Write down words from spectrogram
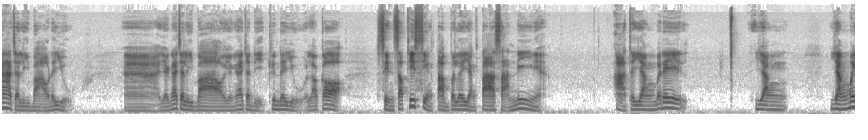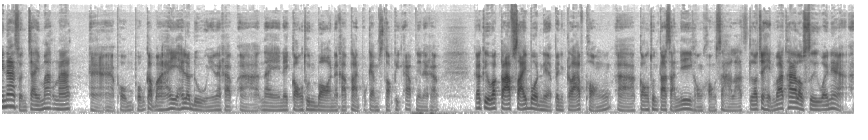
น่าจะรีบาวได้อยู่อ่ายังน่าจะรีบาวยังน่าจะดีดขึ้นได้อยู่ แล้วก็สินทรัพย์ที่เสี่ยงต่ำไปเลยอย่างตราสารหนี้เนี่ยอาจจะยังไม่ได้ยังยังไม่น่าสนใจมากนักอ่าผมผมกลับมาให้ให้เราดูอย่างนี้นะครับอ่าในในกองทุนบอลนะครับผ่านโปรแกรม Stock Pickup เนี่ยนะครับ ก็คือว่ากราฟซ้ายบนเนี่ยเป็นกราฟของอกองทุนตราสารหนี้ของของสหรัฐ เราจะเห็นว่าถ้าเราซื้อไว้เนี่ยอ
